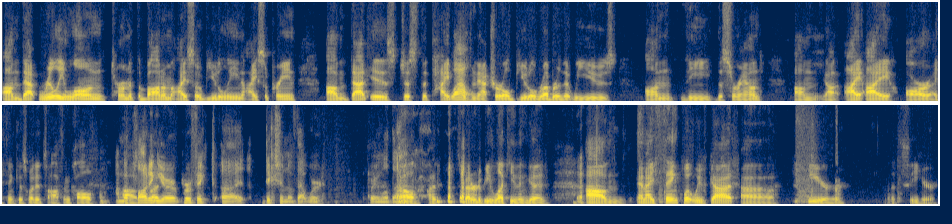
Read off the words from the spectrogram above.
um, that really long term at the bottom isobutylene isoprene um, that is just the type Wow. of natural butyl rubber that we used on the the surround um, uh, IIR, I think is what it's often called. I'm uh, applauding but- your perfect uh, diction of that word. Very well done. Well, it's better to be lucky than good. Um, and I think what we've got uh, here, let's see here.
